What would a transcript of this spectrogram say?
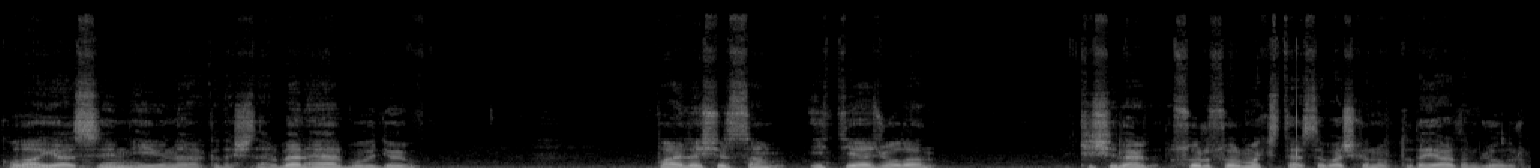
Kolay gelsin. iyi günler arkadaşlar. Ben eğer bu videoyu paylaşırsam ihtiyacı olan kişiler soru sormak isterse başka noktada yardımcı olurum.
